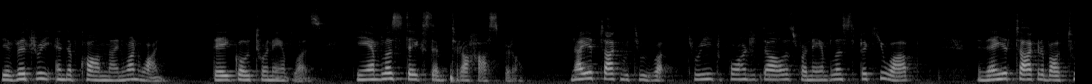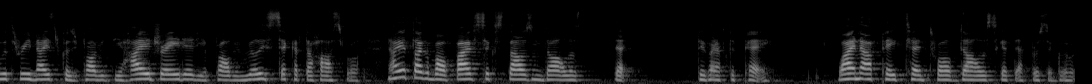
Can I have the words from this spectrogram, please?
They eventually end up calling 911. They go to an ambulance. The ambulance takes them to the hospital. Now you're talking between what, three to four hundred dollars for an ambulance to pick you up, and then you're talking about two or three nights because you're probably dehydrated. You're probably really sick at the hospital. Now you're talking about five, six thousand dollars that they're gonna have to pay. Why not pay ten, twelve dollars to get that person go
